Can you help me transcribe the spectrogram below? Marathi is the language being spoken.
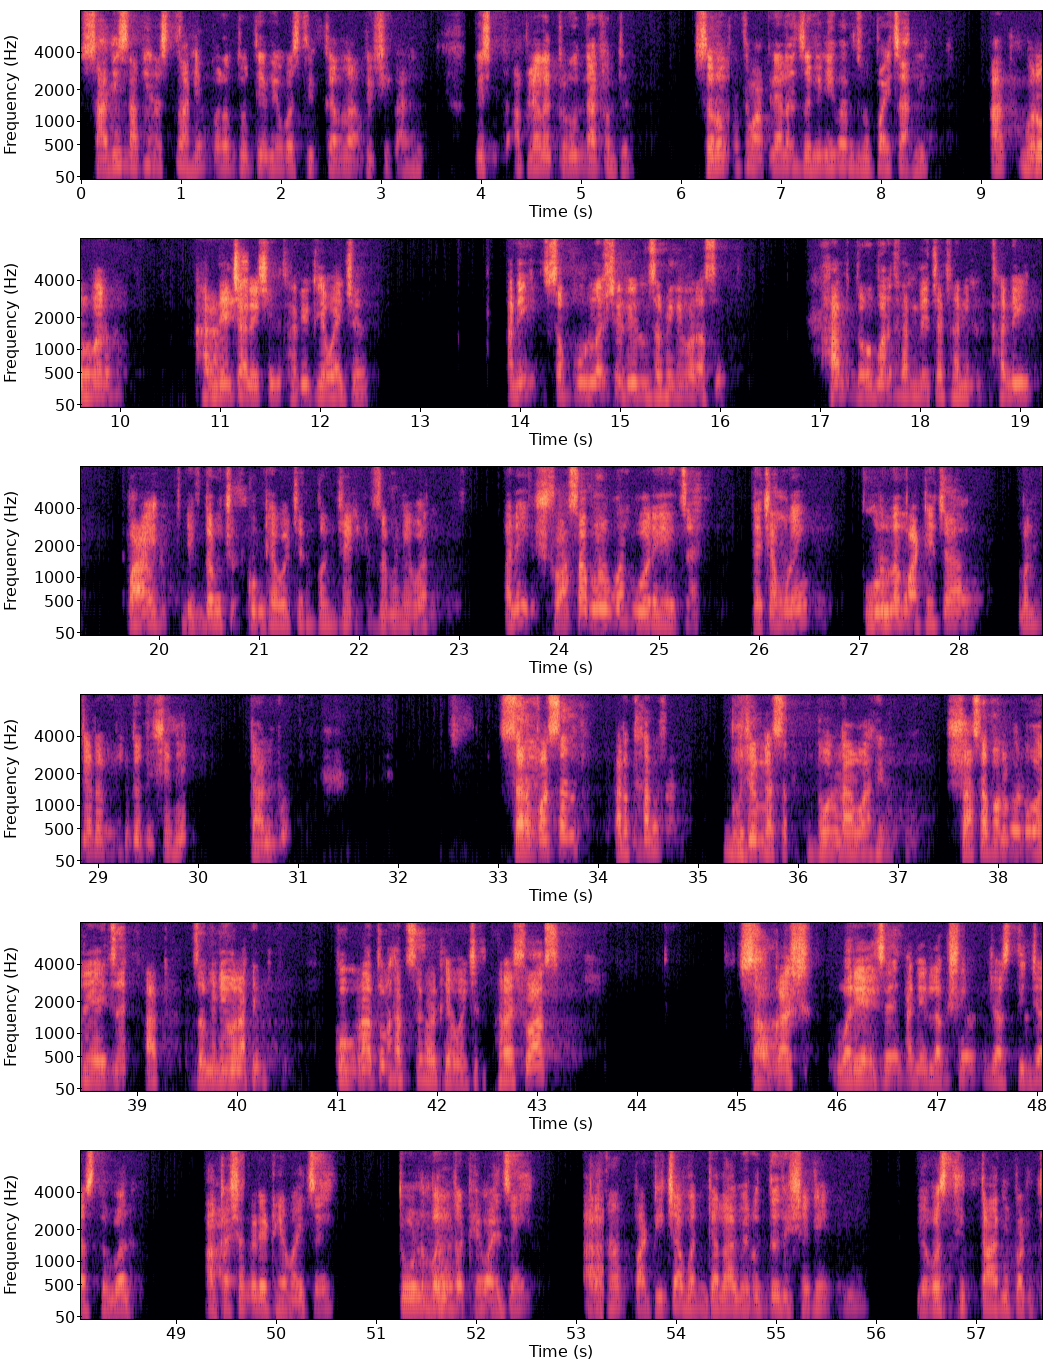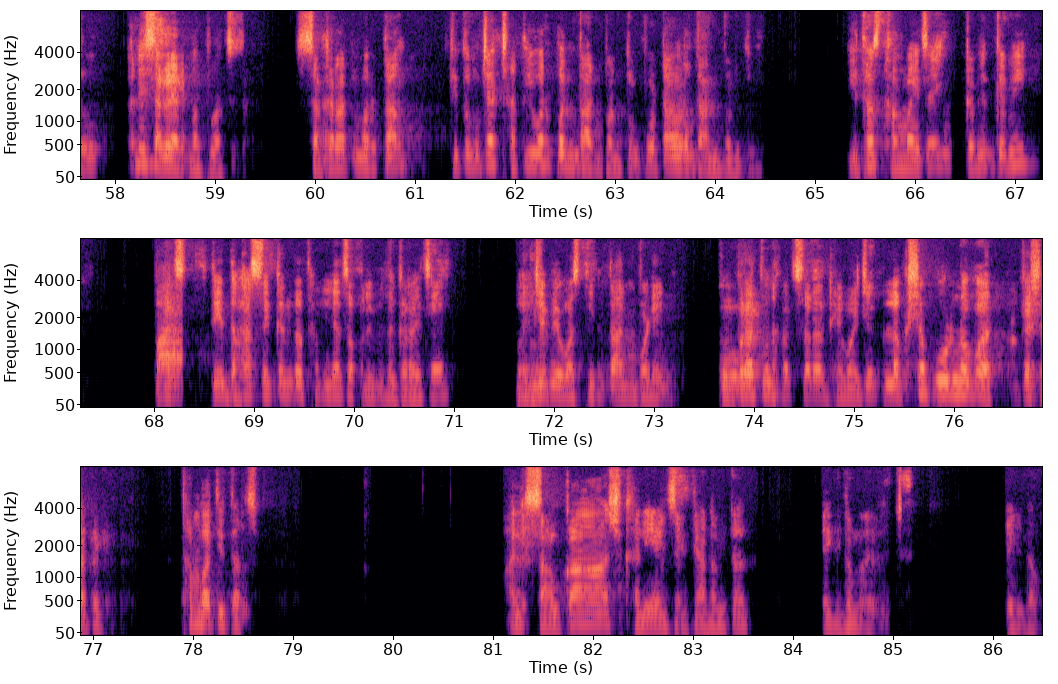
साधी साधी असणं आहे परंतु ते व्यवस्थित करणं अपेक्षित आहे. मी आपल्याला करून दाखवतो. सर्वप्रथम आपल्याला जमिनीवर झोपायचं आहे. हात बरोबर खांद्याच्या रेषेने खाली ठेवायचे आणि संपूर्ण शरीर जमिनीवर असेल. हात बरोबर खांद्याच्या खाली खाली पाय एकदम चिटकून ठेवायचे म्हणजे जमिनीवर आणि श्वासाबरोबर वर यायचं आहे. त्याच्यामुळे पूर्ण पाठीच्या मणक्याला विरुद्ध दिशेने ताण पडतो. सर्पासन अर्थात भुजंगासन दोन नाव आहेत. श्वासाबरोबर वर यायचे हात जमिनीवर आहेत. कोपरातून हात सरळ ठेवायचे. खरा श्वास सावकाश वर यायचे आणि लक्ष जास्तीत जास्त वर आकाशाकडे ठेवायचे तोंड बंद ठेवायचे अर्थात पाठीच्या मणक्याला विरुद्ध दिशेने व्यवस्थित ताण पडतो आणि सगळ्यात महत्वाचं सकारात्मकता की तुमच्या छातीवर पण ताण पडतो पोटावर ताण पडतो. इथंच थांबायचंय कमीत कमी पाच ते दहा सेकंद थांबण्याचा प्रयत्न करायचा म्हणजे व्यवस्थित ताण पडेल. कोपऱ्यातून हात सरळ ठेवायचे. लक्ष पूर्ण वर आकाशाकडे. थांबा तिथंच. आणि सावकाश खाली यायचंय त्यानंतर. एकदम एकदम.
